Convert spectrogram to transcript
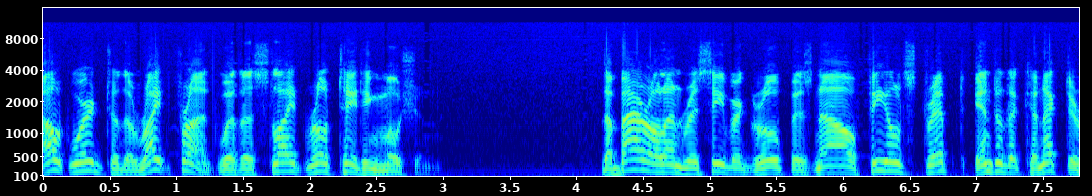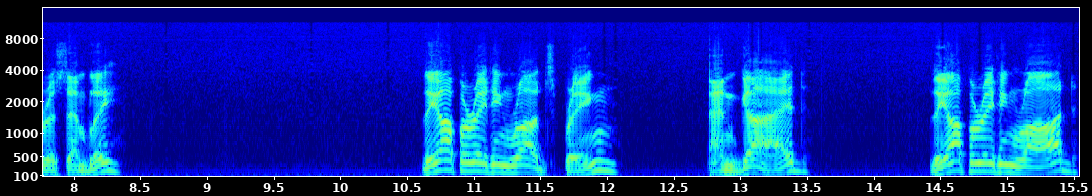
outward to the right front with a slight rotating motion. The barrel and receiver group is now field stripped into the connector assembly, the operating rod spring and guide, the operating rod,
